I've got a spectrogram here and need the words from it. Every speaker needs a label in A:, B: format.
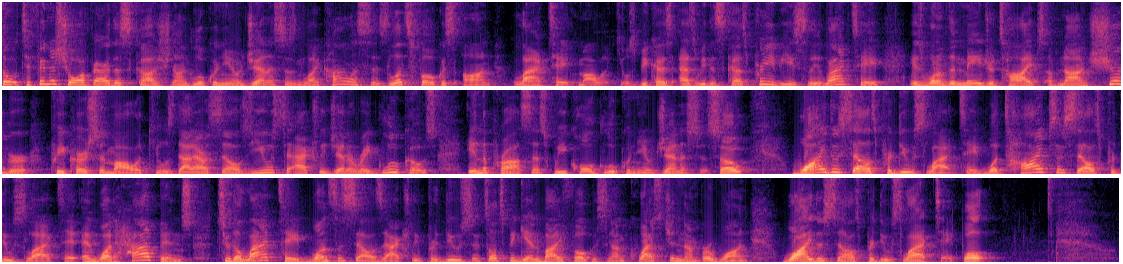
A: So to finish off our discussion on gluconeogenesis and glycolysis, let's focus on lactate molecules because as we discussed previously, lactate is one of the major types of non-sugar precursor molecules that our cells use to actually generate glucose in the process we call gluconeogenesis. So why do cells produce lactate? What types of cells produce lactate? And what happens to the lactate once the cells actually produce it? So let's begin by focusing on question number one. Why do cells produce lactate? Well,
